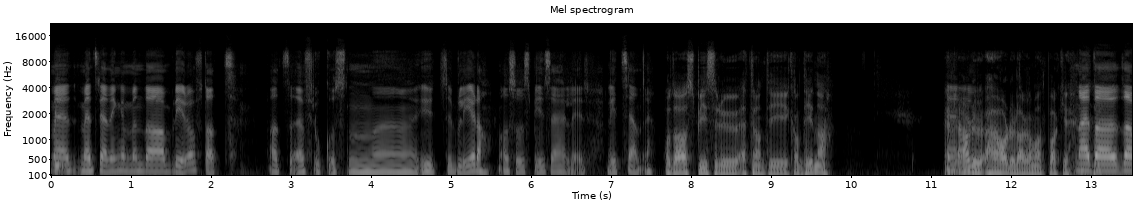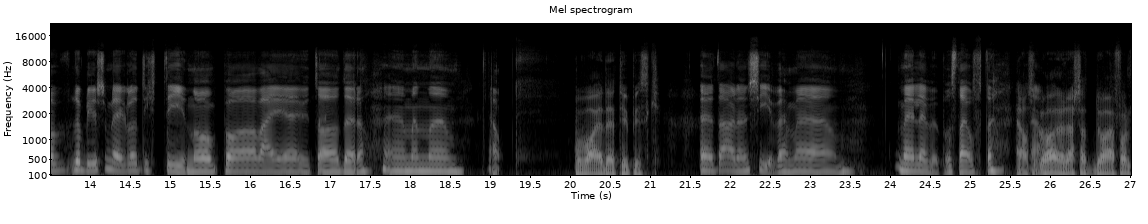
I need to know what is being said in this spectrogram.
Med, med treningen. Men da blir det ofte at, at eh, frokosten uh, uteblir, da. Og så spiser jeg heller litt senere. Og da spiser du et eller annet i kantina? Eller har du, har du laga matpakke? Nei, da, da, det blir som regel å dytte i noe på vei ut av døra. Eh, Men eh, ja, Og hva er det typisk? Eh, da er det en skive med, med leverpostei ofte. Ja, så Ja. du har rett og slett du har fall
